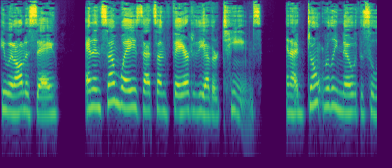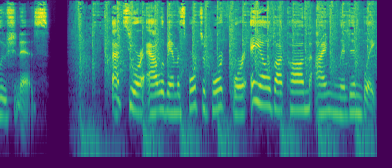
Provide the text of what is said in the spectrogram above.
He went on to say, and in some ways that's unfair to the other teams, and I don't really know what the solution is. That's your Alabama Sports Report for AL.com. I'm Lyndon Blake.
